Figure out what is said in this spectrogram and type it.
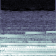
Música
